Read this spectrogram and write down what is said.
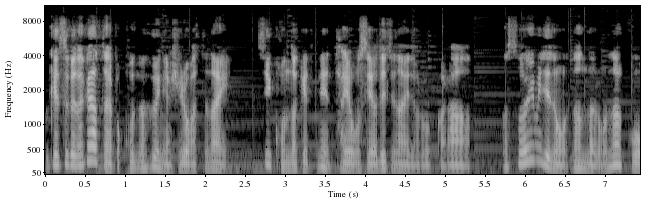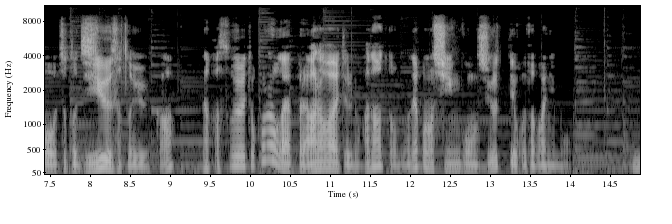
受け継ぐだけだったらやっぱこんな風には広がってないし、こんだけね、多様性は出てないだろうから、まあ、そういう意味での、なんだろうな、こう、ちょっと自由さというか、なんかそういうところがやっぱり現れてるのかなと思うね、この真言宗っていう言葉にも。うんう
